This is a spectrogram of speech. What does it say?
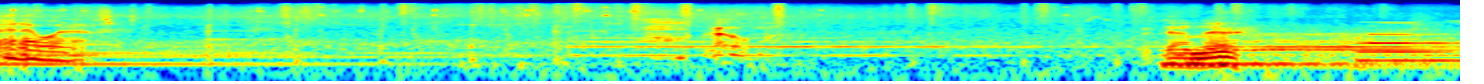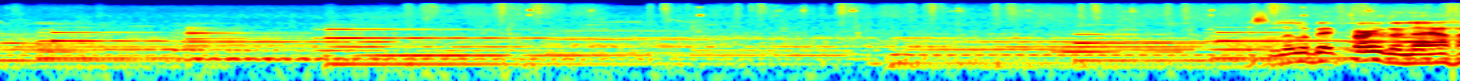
I bet I would have. Oh. Put down there. Just a little bit further now.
